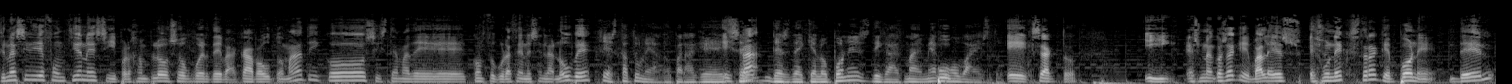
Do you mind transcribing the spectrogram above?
Tiene una serie de funciones y, por ejemplo, software de backup automático, sistema de configuraciones en la nube. Sí, está tuneado para que desde que lo pones digas, madre mía, ¿cómo va esto? Exacto. Y es una cosa que, vale, es, es un extra que pone Dell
